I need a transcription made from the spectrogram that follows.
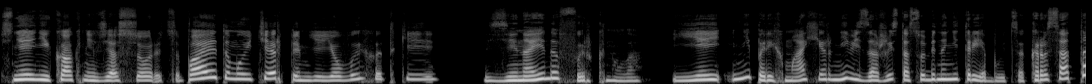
с ней никак нельзя ссориться, поэтому и терпим ее выходки». Зинаида фыркнула. Ей ни парикмахер, ни визажист особенно не требуется. Красота,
